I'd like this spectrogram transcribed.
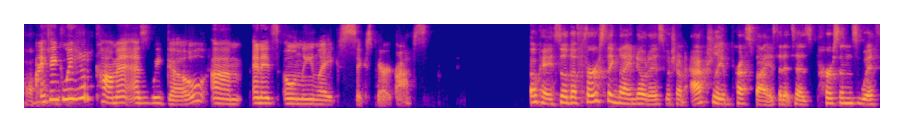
I think we should comment as we go. Um, and it's only like six paragraphs. Okay, so the first thing that I noticed, which I'm actually impressed by, is that it says persons with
